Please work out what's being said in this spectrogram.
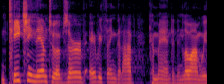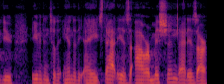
and teaching them to observe everything that I've commanded. And lo, I'm with you even until the end of the age. That is our mission. That is our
